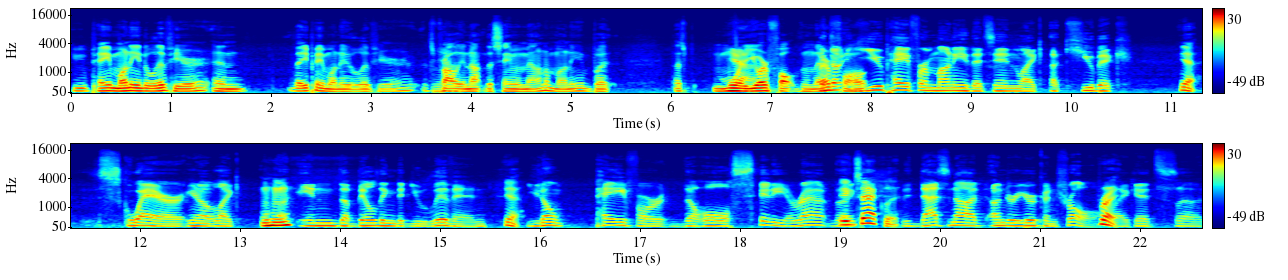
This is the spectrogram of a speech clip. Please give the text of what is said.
you pay money to live here and they pay money to live here. It's Yeah. probably not the same amount of money, but that's more Yeah. your fault than their fault. You pay for money that's in like a cubic yeah. square, you know, like Mhm. uh, in the building that you live in. Yeah. You don't pay for the whole city around. like, exactly. That's not under your control. Right. Like it's, uh,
